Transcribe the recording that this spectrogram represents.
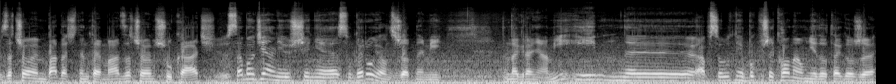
zacząłem badać ten temat, zacząłem szukać, samodzielnie już się nie sugerując żadnymi nagraniami i e, absolutnie Bóg przekonał mnie do tego, że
